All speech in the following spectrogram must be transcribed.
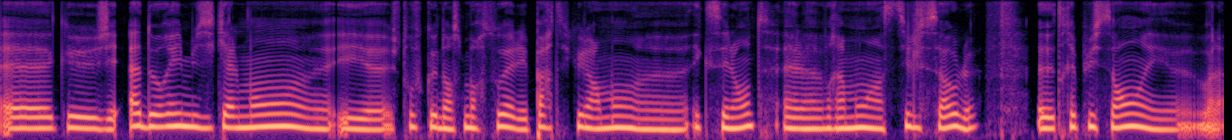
Euh, que j'ai adoré musicalement euh, et euh, je trouve que dans ce morceau elle est particulièrement excellente. Elle a vraiment un style soul très puissant et voilà.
